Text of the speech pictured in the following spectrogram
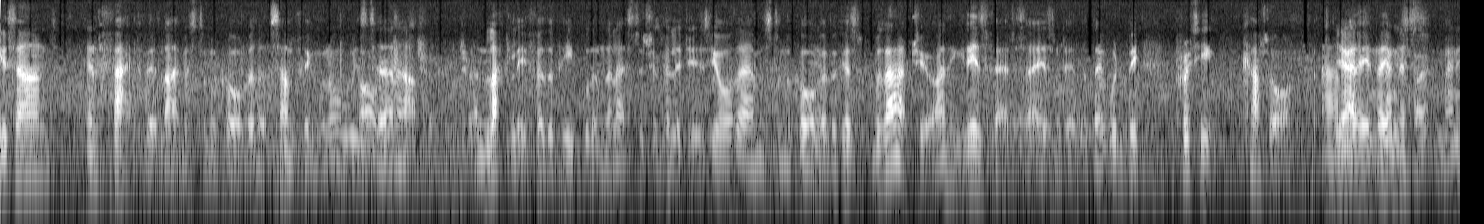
You sound, in fact, a bit like Mr. Micawber, that something will always Oh, turn up. true. And luckily for the people in the Leicestershire villages, you're there, Mr. Micawber, Yeah. because without you, I think it is fair to say, isn't it, that they would be pretty cut off. And yes, they, in they many, miss... many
